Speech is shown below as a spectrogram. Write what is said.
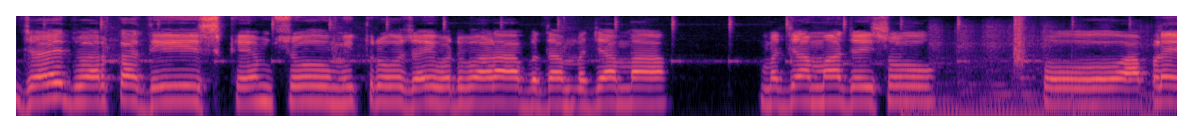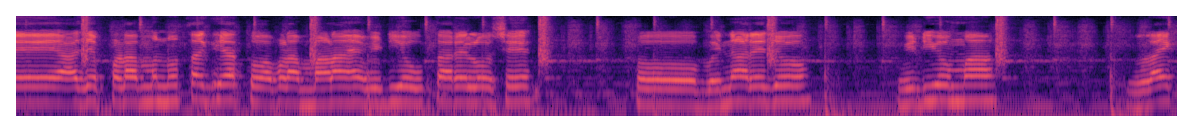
જય દ્વારકાધીશ. કેમ છો મિત્રો? જય વડવાળા. બધા મજામાં? મજામાં જઈશું? તો આપણે આજે પડામાં નહોતા ગયા, તો આપણા માણાએ વીડિયો ઉતારેલો છે. તો બન્યા રહેજો વિડીયોમાં. લાઈક,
